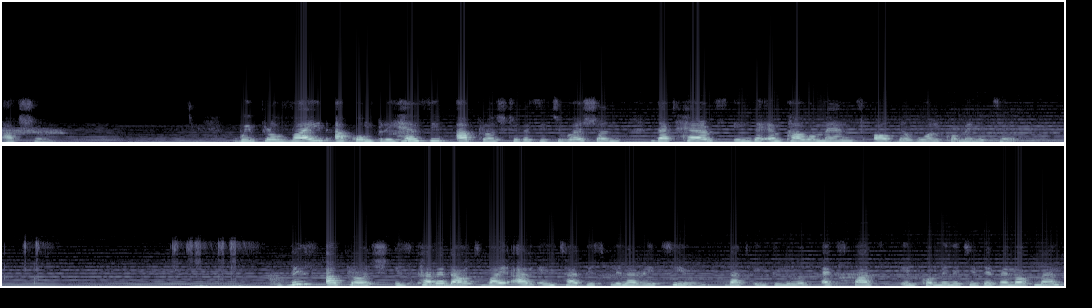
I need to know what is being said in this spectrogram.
action. We provide a comprehensive approach to the situation that helps in the empowerment of the whole community. This approach is carried out by an interdisciplinary team that includes experts in community development,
